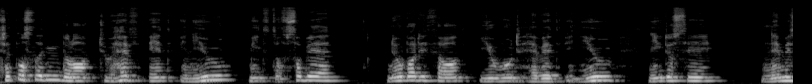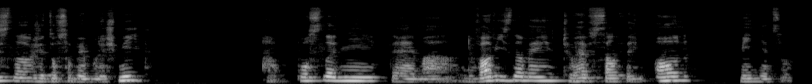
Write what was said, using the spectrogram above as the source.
Předposlední bylo to have it in you, mít to v sobě. Nobody thought you would have it in you. Nikdo si nemyslel, že to v sobě budeš mít. A poslední, které má dva významy, to have something on, mít něco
